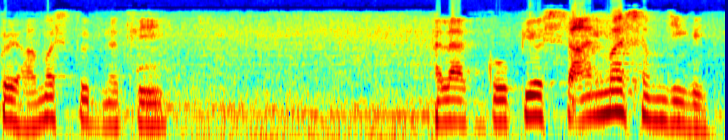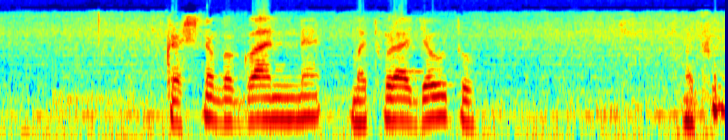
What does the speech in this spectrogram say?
કોઈ હમસતું જ નથી. અલા ગોપીઓ શાનમાં સમજી ગઈ. કૃષ્ણ ભગવાનને મથુરા જવું તું? મથુરા?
